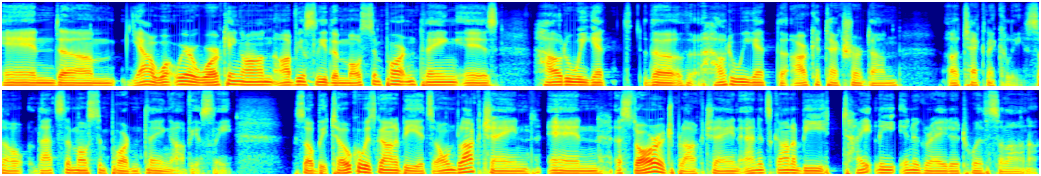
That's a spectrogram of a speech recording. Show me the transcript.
And um, yeah, what we're working on, obviously, the most important thing is how do we get the, the how do we get the architecture done uh, technically? So that's the most important thing, obviously. So Bitoku is going to be its own blockchain and a storage blockchain, and it's going to be tightly integrated with Solana.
